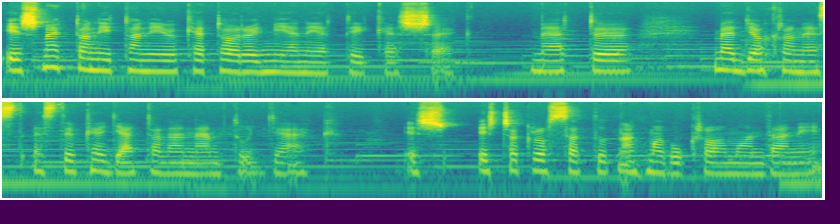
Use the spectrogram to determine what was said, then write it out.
és megtanítani őket arra, hogy milyen értékesek, mert, mert gyakran ezt, ezt ők egyáltalán nem tudják és, és csak rosszat tudnak magukról mondani.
